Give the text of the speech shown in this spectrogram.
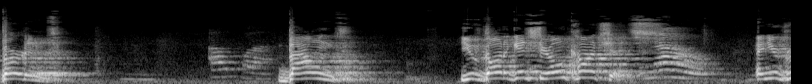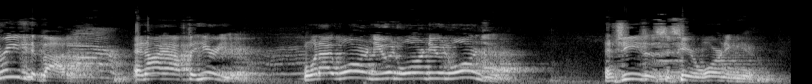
burdened, bound. You've gone against your own conscience, and you're grieved about it. And I have to hear you. When I warned you and warned you and warned you. And Jesus is here warning you.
